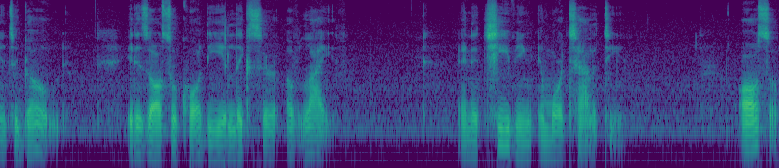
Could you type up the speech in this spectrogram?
into gold. It is also called the elixir of life and achieving immortality. Also,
